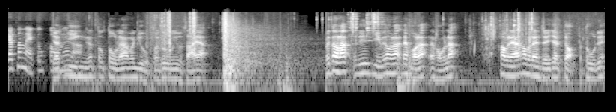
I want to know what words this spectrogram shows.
ยัดตรงไหนตรงๆยัดเลยยิงเหรอก็ตรงๆแล้วมันอยู่ประตูมันอยู่ซ้ายอะไม่ต้องละนี่ยิงไม่ต้องละได้ของละได้ของละเข้ามาแล้วเข้ามาเลยเดี๋ยวจะเจาะประตูนี้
